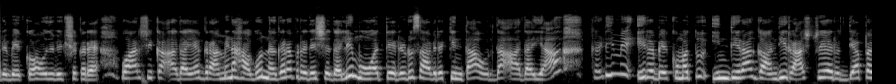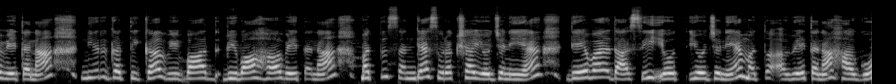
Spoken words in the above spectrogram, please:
ಇರಬೇಕು. ಹೌದು ವೀಕ್ಷಕರೇ, ವಾರ್ಷಿಕ ಆದಾಯ ಗ್ರಾಮೀಣ ಹಾಗೂ ನಗರ ಪ್ರದೇಶದಲ್ಲಿ ಮೂವತ್ತೆರಡು ಸಾವಿರಕ್ಕಿಂತ ಅವ್ರದ ಆದಾಯ ಕಡಿಮೆ ಇರಬೇಕು ಮತ್ತು ಇಂದಿರಾ ಗಾಂಧಿ ರಾಷ್ಟ್ರೀಯ ವೃದ್ಧಾಪ್ಯ ವೇತನ, ನಿರ್ಗತಿಕ ವಿವಾದ, ವಿವಾಹ ವೇತನ ಮತ್ತು ಸಂಧ್ಯಾ ಸುರಕ್ಷಾ ಯೋಜನೆಯ ದೇವದಾಸಿ ಯೋ, ಯೋಜನೆ ಮತ್ತು ವೇತನ ಹಾಗೂ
